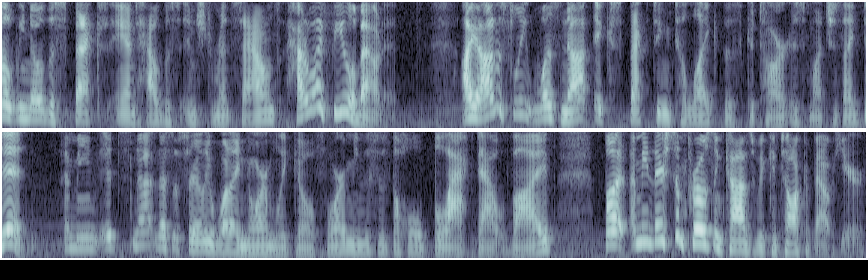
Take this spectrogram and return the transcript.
now that we know the specs and how this instrument sounds, how do I feel about it? I honestly was not expecting to like this guitar as much as I did. I mean, it's not necessarily what I normally go for. I mean, this is the whole blacked out vibe. But, I mean, there's some pros and cons we can talk about here.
